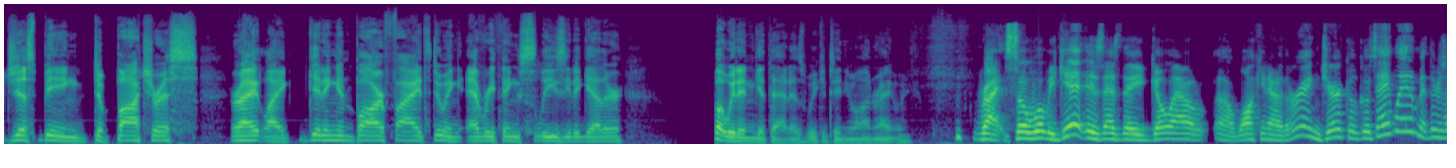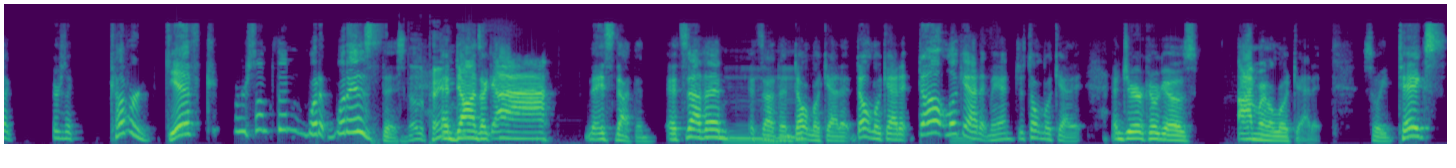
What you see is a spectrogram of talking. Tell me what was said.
just being debaucherous, right? Like getting in bar fights, doing everything sleazy together. But we didn't get that as we continue on, right? right. So what we get is as they go out, uh, walking out of the ring, Jericho goes, "Hey, wait a minute! There's a there's a covered gift or something. What what is this?" Another pain. And Don's like, "Ah, it's nothing. It's nothing. Mm-hmm. It's nothing. Don't look at it. Don't look at it. Don't look at it, man. Just don't look at it." And Jericho goes, "I'm gonna look at it." So he takes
